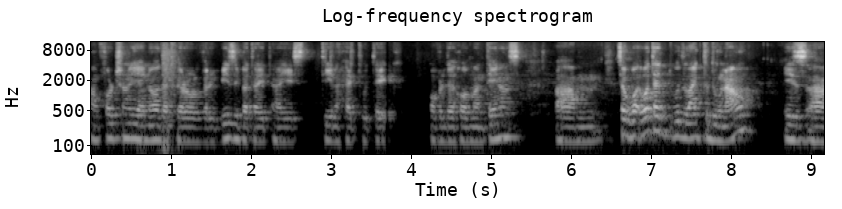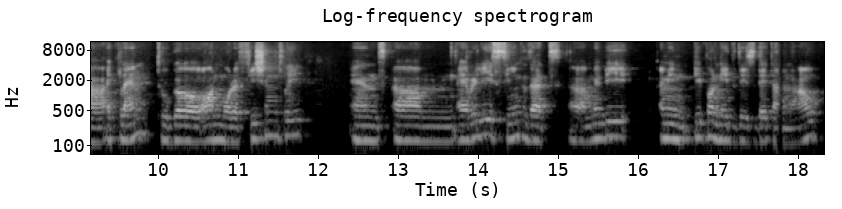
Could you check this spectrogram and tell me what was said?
unfortunately I know that we're all very busy, but I, I still had to take over the whole maintenance. Um, so what, what I would like to do now is uh, I plan to go on more efficiently. And um, I really think that uh, maybe, I mean, people need this data now.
